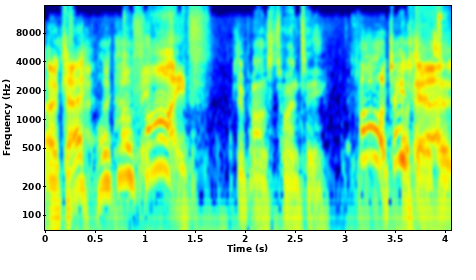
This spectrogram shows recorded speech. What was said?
Okay. That can't. Five. Two pounds twenty. Oh, JJ. Okay, so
